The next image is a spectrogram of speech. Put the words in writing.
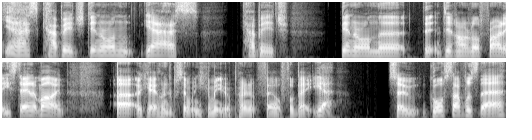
yes, cabbage dinner on yes, cabbage dinner on the dinner on Friday. You staying at mine? Uh, okay, 100% when you can make your opponent fail for bait. Yeah. So Gorslav was there.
